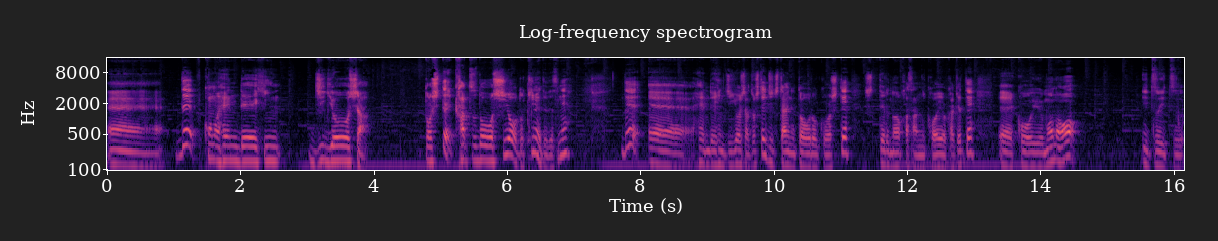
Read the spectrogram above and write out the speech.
えー、でこの返礼品事業者として活動しようと決めてですねで、えー、返礼品事業者として自治体に登録をして知ってる農家さんに声をかけて、えー、こういうものをいついつ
